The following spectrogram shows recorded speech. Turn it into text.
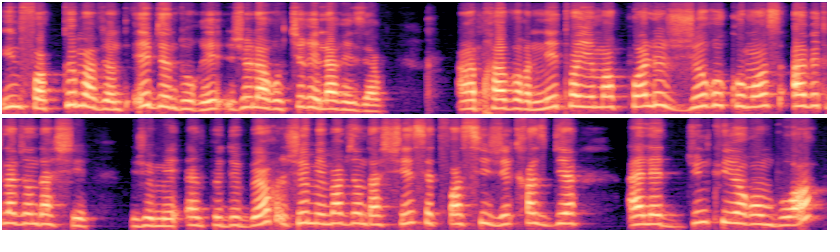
Une fois que ma viande est bien dorée, je la retire et la réserve. Après avoir nettoyé ma poêle, je recommence avec la viande hachée. Je mets un peu de beurre, je mets ma viande hachée. Cette fois-ci, j'écrase bien à l'aide d'une cuillère en bois.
